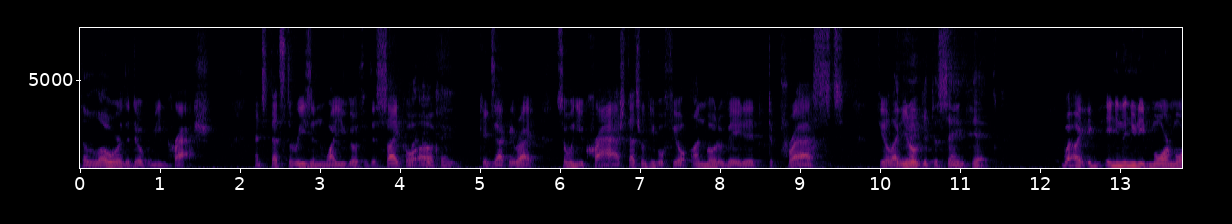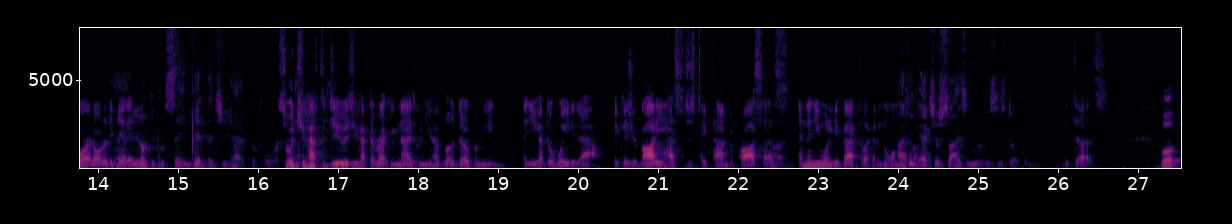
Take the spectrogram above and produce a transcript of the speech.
the lower the dopamine crash. And so that's the reason why you go through this cycle like of cocaine. exactly right. So when you crash, that's when people feel unmotivated, depressed, feel like and you they- don't get the same hit. Well, and then you need more and more in order to Yeah, get it. you don't get the same hit that you had before. So what you have to do is you have to recognize when you have low dopamine and you have to wait it out because your body has to just take time to process, Right. and then you want to get back to like a normal I think level. exercising releases dopamine. It does. Well,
